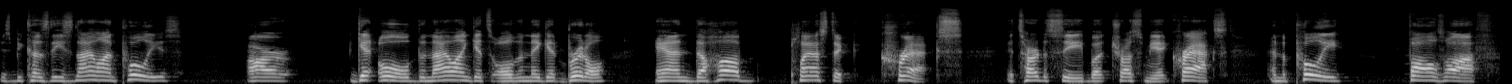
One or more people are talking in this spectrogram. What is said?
is because these nylon pulleys are get old the nylon gets old and they get brittle and the hub plastic cracks. It's hard to see but trust me it cracks and the pulley falls off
